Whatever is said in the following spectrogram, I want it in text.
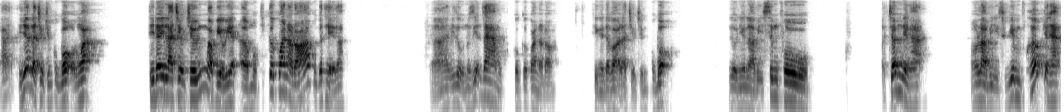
Đấy. thứ nhất là triệu chứng cục bộ đúng không ạ? Thì đây là triệu chứng mà biểu hiện ở một cái cơ quan nào đó của cơ thể thôi. Đấy, ví dụ nó diễn ra một cơ quan nào đó thì người ta gọi là triệu chứng cục bộ. Ví dụ như là bị sưng phù ở chân chẳng hạn hoặc là bị viêm khớp chẳng hạn.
